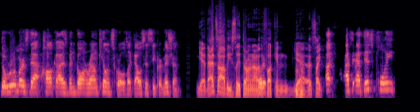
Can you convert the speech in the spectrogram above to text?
the rumors that Hawkeye's been going around killing Skrulls like that was his secret mission. yeah, that's obviously thrown out of the if- fucking yeah. Mm-hmm. That's like I, at this point,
